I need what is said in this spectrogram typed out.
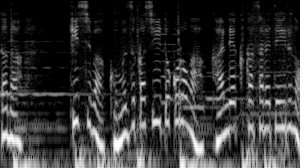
ただ騎士は小難しいところが簡略化されているの。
